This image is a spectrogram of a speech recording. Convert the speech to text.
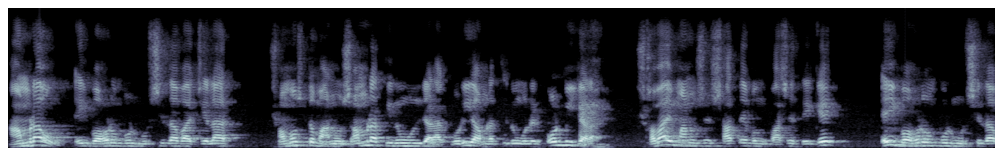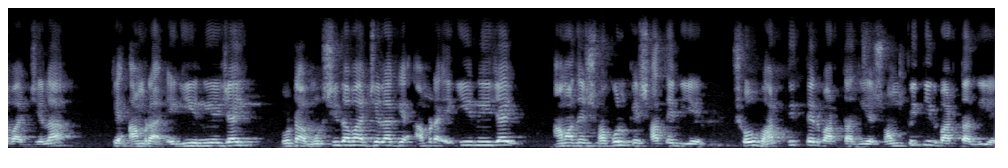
আমরাও এই বহরমপুর মুর্শিদাবাদ জেলার সমস্ত মানুষ, আমরা তৃণমূল যারা করি, আমরা তৃণমূলের কর্মী যারা, সবাই মানুষের সাথে এবং পাশে থেকে এই বহরমপুর মুর্শিদাবাদ জেলাকে আমরা এগিয়ে নিয়ে যাই। গোটা মুর্শিদাবাদ জেলাকে আমরা এগিয়ে নিয়ে যাই, আমাদের সকলকে সাথে নিয়ে সৌভ্রাতৃত্বের বার্তা দিয়ে, সম্প্রীতির বার্তা দিয়ে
